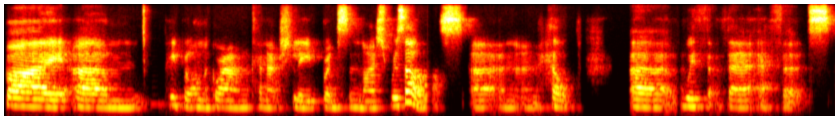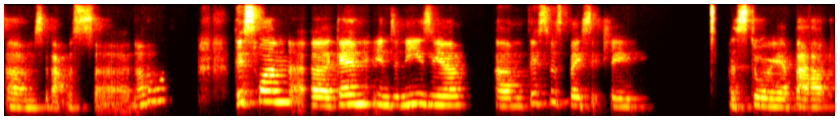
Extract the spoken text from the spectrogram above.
by um, people on the ground can actually bring some nice results uh, and, and help uh, with their efforts. Um, so that was uh, another one. This one, uh, again, Indonesia. Um, this was basically a story about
